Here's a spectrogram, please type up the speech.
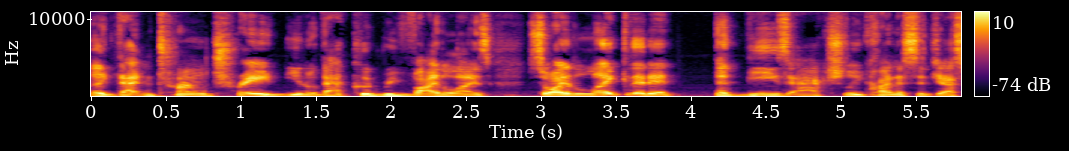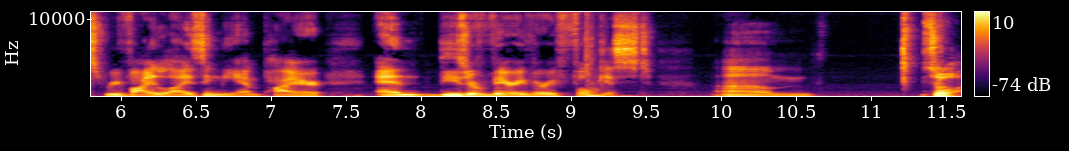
like that internal trade, you know, that could revitalize. So I like that it that these actually kind of suggest revitalizing the empire, and these are very very focused. Um, so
